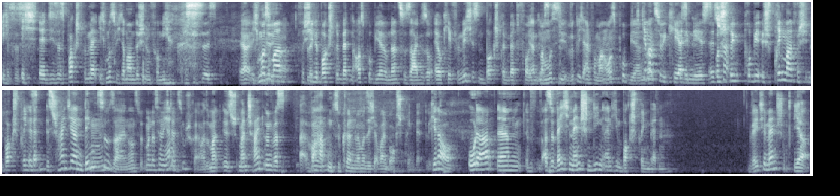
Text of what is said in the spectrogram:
ich, ist- ich, äh, dieses Boxspringbrett, ich muss mich da mal ein bisschen informieren. Das ist, Ja, ich muss informier mal, mal. verschiedene Boxspringbetten ausprobieren, um dann zu sagen, so, ey, okay, für mich ist ein Boxspringbett voll. Ja, man muss die wirklich einfach mal ausprobieren. Mhm. Geh mal zu Ikea es- demnächst es und spring, probier, spring mal in verschiedene Es, Boxspringbetten. es scheint ja ein Ding zu sein, sonst wird man das ja nicht Mhm. Ja. dazu schreiben. Also man, es, man scheint irgendwas erwarten zu können, wenn man sich auf ein Boxspringbett legt. Genau. Oder, ähm, also welche Menschen liegen eigentlich in Boxspringbetten? Welche Menschen? Ja.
